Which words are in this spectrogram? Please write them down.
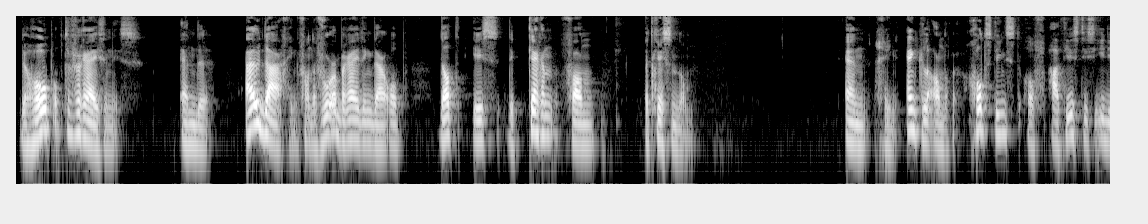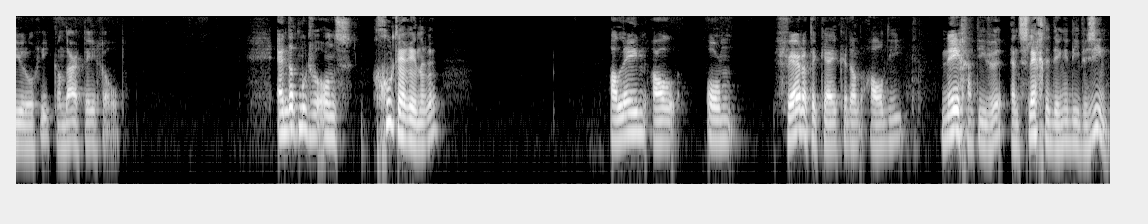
De hoop op de verrijzenis en de uitdaging van de voorbereiding daarop, dat is de kern van het christendom. En geen enkele andere godsdienst of atheïstische ideologie kan daar tegenop. En dat moeten we ons goed herinneren, alleen al om verder te kijken dan al die negatieve en slechte dingen die we zien.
